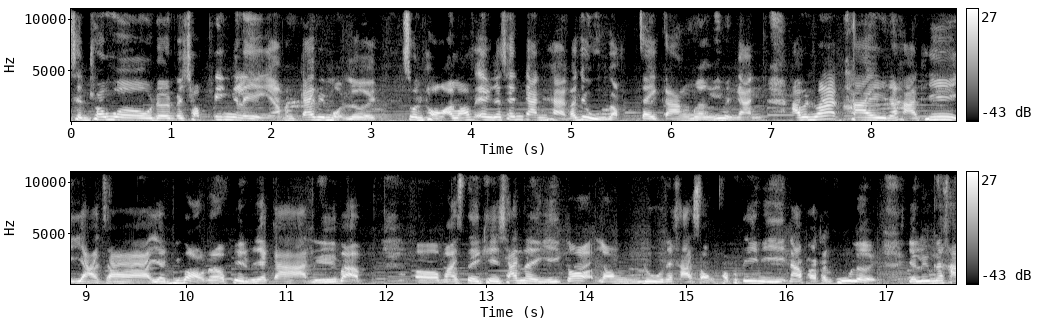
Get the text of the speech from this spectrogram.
เซ็นทรัลเวิลด์เดินไปช้อปปิ้งอะไรอย่างเงี้ยมันใกล้ไปหมดเลย ส่วนของ a l o f เองก็เช่นกันค่ะ ก็อยู่แบบใจกลางเมืองนี้เหมือนกัน เอาเป็นว่าใครนะคะที่อยากจะอย่างที่บอกเนอะเปลี่ยนบรรยากาศหรือแบบ มาสเต y c a t i o n อะไรอย่างนี้ก็ลองดูนะคะ 2 property นี้น่าพักทั้งคู่เลย อย่าลืมนะคะ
